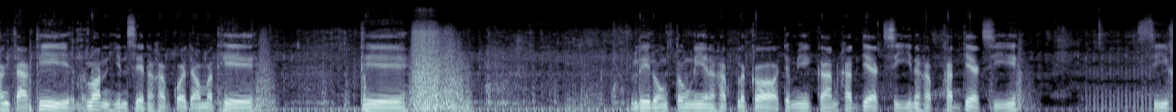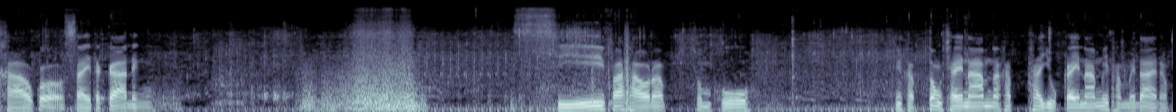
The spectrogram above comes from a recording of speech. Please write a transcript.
หลังจากที่ร่อนหินเสร็จนะครับ ก็จะเอามาเทเทเลยลงตรงนี้นะครับ แล้วก็จะมีการคัดแยกสีนะครับ คัดแยกสี สีขาวก็ใส่ตะกร้าหนึ่งสีฟ้าเทานะครับชมพูนี่ครับต้องใช้น้ำนะครับ ถ้าอยู่ไกลน้ำนี่ทำไม่ได้นะครับ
